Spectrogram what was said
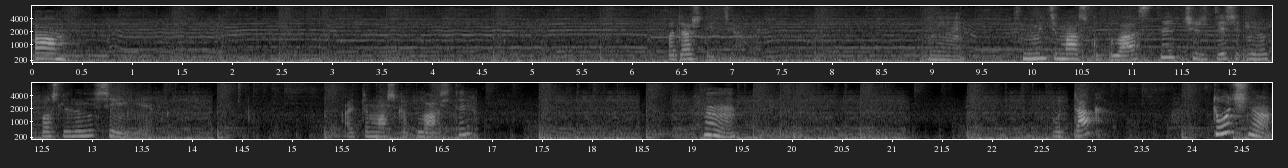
А, Подождите. Снимите маску пластырь через 10 минут после нанесения. А это маска пластырь. Хм. Вот так? Точно?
